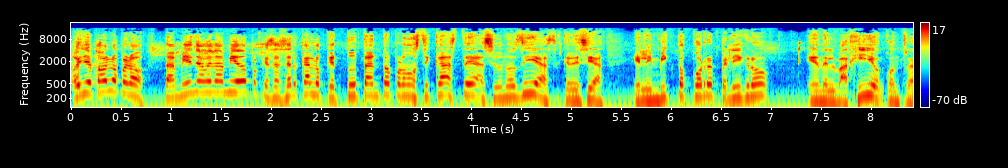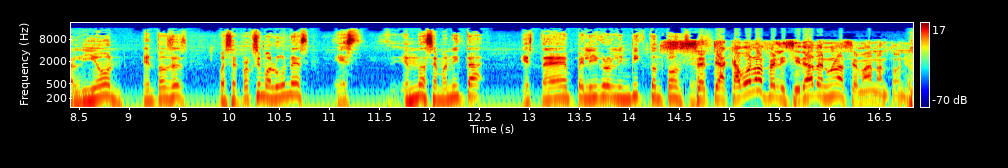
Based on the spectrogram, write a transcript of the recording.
Oye, Pablo, pero también ya me da miedo porque se acerca lo que tú tanto pronosticaste hace unos días, que decías, el invicto corre peligro en el Bajío contra León. Entonces, pues el próximo lunes, es en una semanita, está en peligro el invicto entonces. Se te acabó la felicidad en una semana, Antonio.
